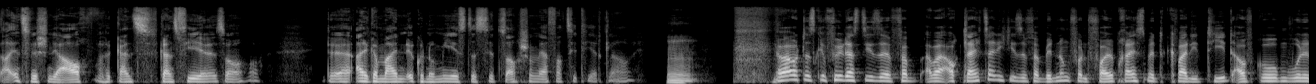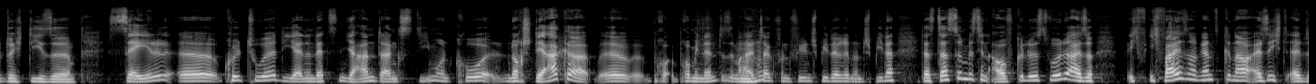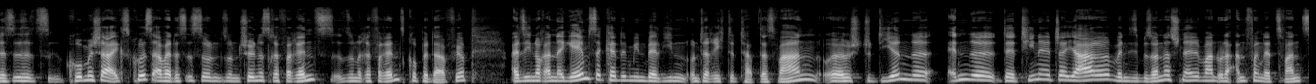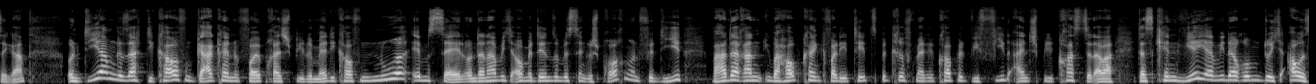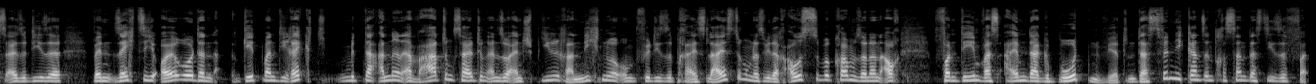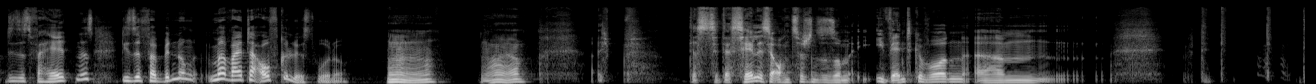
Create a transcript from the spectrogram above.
ja inzwischen ja auch ganz, ganz viel so. Der allgemeinen Ökonomie ist das jetzt auch schon mehrfach zitiert, glaube ich. Hm. Ich habe auch das Gefühl, dass diese, aber auch gleichzeitig diese Verbindung von Vollpreis mit Qualität aufgehoben wurde durch diese Sale-Kultur, die ja in den letzten Jahren dank Steam und Co. noch stärker äh, pro prominent ist im Alltag von vielen Spielerinnen und Spielern, dass das so ein bisschen aufgelöst wurde. Also ich, ich weiß noch ganz genau, als ich, äh, das ist jetzt komischer Exkurs, aber das ist so, ein- so ein schönes Referenz, so eine Referenzgruppe dafür. Als ich noch an der Games Academy in Berlin unterrichtet habe, das waren äh, Studierende Ende der Teenagerjahre, wenn sie besonders schnell waren, oder Anfang der 20er. Und die haben gesagt, die kaufen gar keine Vollpreisspiele mehr, die kaufen nur im Sale. Und dann habe ich auch mit denen so ein bisschen gesprochen und für die war daran überhaupt kein Qualitätsbegriff mehr gekoppelt, wie viel ein Spiel kostet. Aber das kennen wir ja wiederum durchaus. Also diese, wenn 60 Euro, dann geht man direkt mit einer anderen Erwartungshaltung an so ein Spiel ran. Nicht nur um für diese Preis-Leistung, um das wieder rauszubekommen, sondern auch von dem, was einem da geboten wird. Und das finde ich ganz interessant, dass diese, dieses Verhältnis, diese Verbindung immer weiter aufgelöst wurde. Mhm. Naja. Ich, das, der Sale ist ja auch inzwischen zu so einem Event geworden. Ähm,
